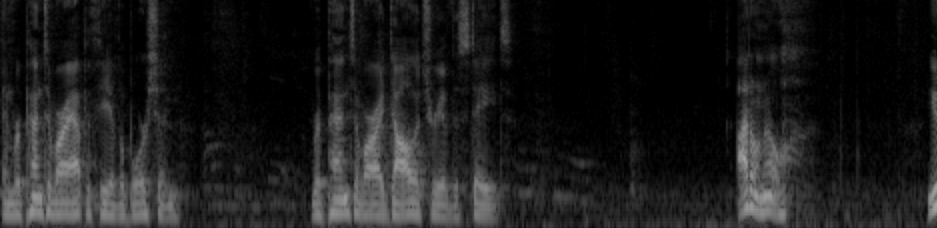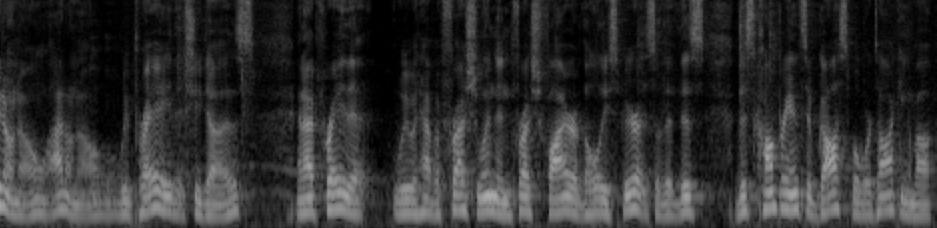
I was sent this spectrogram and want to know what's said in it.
and repent of our apathy of abortion? Repent of our idolatry of the state? I don't know. You don't know. I don't know. We pray that she does. And I pray that we would have a fresh wind and fresh fire of the Holy Spirit so that this, this comprehensive gospel we're talking about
